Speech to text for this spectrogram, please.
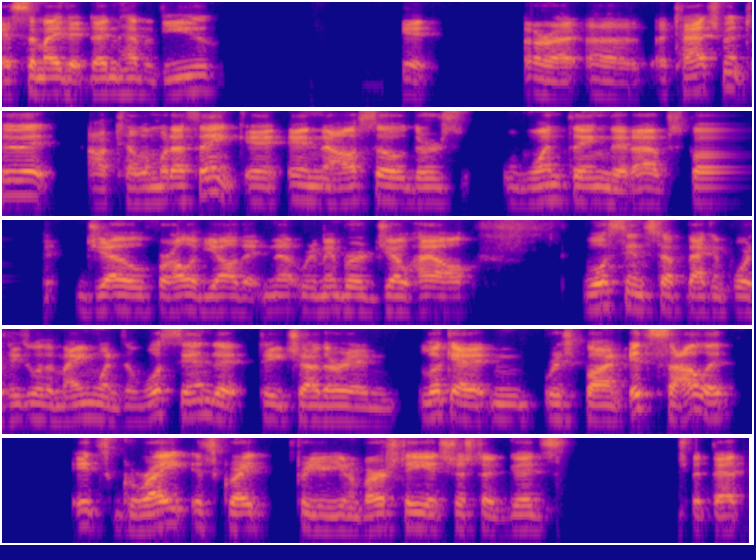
as somebody that doesn't have a view it or a, a attachment to it i'll tell them what i think. And, and also there's one thing that i've spoken joe for all of y'all that know, remember joe howell we'll send stuff back and forth. He's one of the main ones and we'll send it to each other and look at it and respond. It's solid. It's great. It's great for your university. It's just a good but that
